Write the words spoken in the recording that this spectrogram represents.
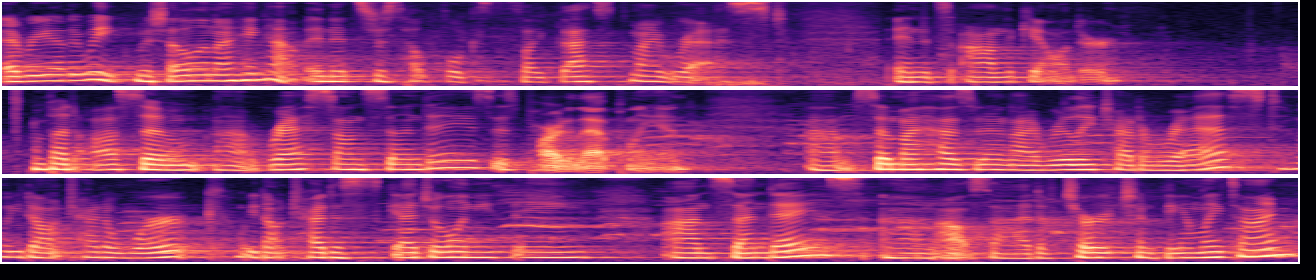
every other week, Michelle and I hang out, and it's just helpful because it's like that's my rest, and it's on the calendar. But also, uh, rest on Sundays is part of that plan. Um, so my husband and I really try to rest. We don't try to work. We don't try to schedule anything on Sundays um, outside of church and family time.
